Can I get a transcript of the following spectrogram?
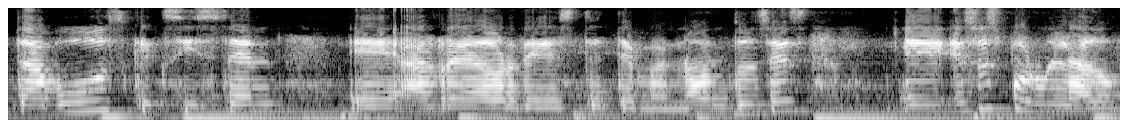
tabús que existen eh, alrededor de este tema, ¿no? Entonces, eh, eso es por un lado.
